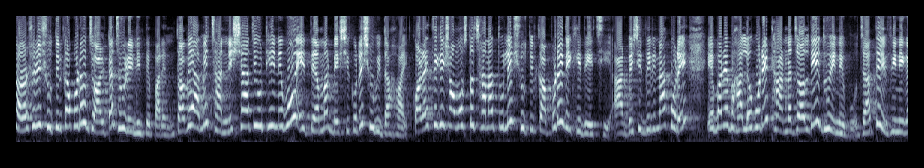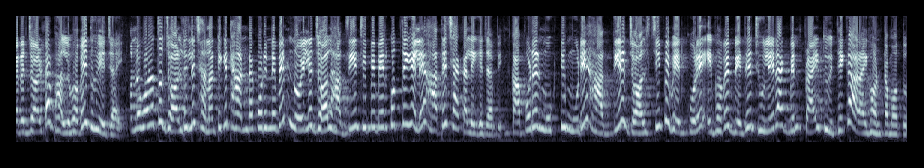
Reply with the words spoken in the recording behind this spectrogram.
সরাসরি সুতির কাপড়েও জলটা ঝরিয়ে নিতে পারেন। তবে আমি ছান্নির সাহায্যে উঠিয়ে নেব, এতে আমার বেশি করে সুবিধা হয়। কড়াই থেকে সমস্ত ছানা তুলে সুতির কাপড়ে রেখে দিয়েছি। আর বেশি দেরি না করে এবারে ভালো করে ঠান্ডা জল দিয়ে ধুয়ে নেব, যাতে ভিনেগারের জলটা ভালোভাবে ধুয়ে যায়। অনবরত জল ঢেলে ছানাটিকে ঠান্ডা করে নেবেন, নইলে জল হাত দিয়ে চিপে বের করতে গেলে হাতে ছাকা লেগে যাবে। কাপড়ের মুখটি মুড়ে হাত দিয়ে জল চিপে বের করে এভাবে বেঁধে ঝুলিয়ে রাখবেন প্রায় দুই থেকে আড়াই ঘণ্টা মতো,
